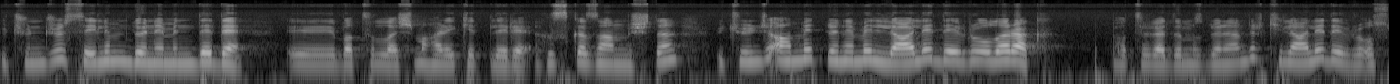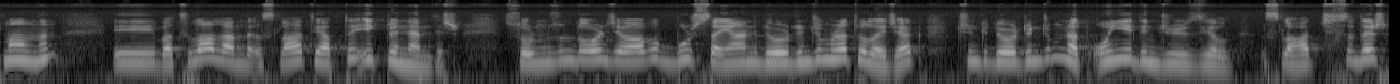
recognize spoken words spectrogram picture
3. Selim döneminde de e, batılılaşma hareketleri hız kazanmıştı. 3. Ahmet dönemi Lale Devri olarak hatırladığımız dönemdir ki Lale Devri Osmanlı'nın e, batılı alanda ıslahat yaptığı ilk dönemdir. Sorumuzun doğru cevabı Bursa yani 4. Murat olacak. Çünkü 4. Murat 17. yüzyıl ıslahatçısıdır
